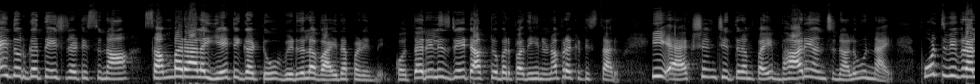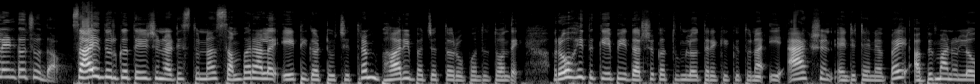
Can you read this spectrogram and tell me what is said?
సాయి దుర్గ తేజ్ నటిస్తున్న సంబరాల ఏటిగట్టు విడుదల వాయిదా పడింది. కొత్త రిలీజ్ డేట్ అక్టోబర్ పదిహేనున ప్రకటిస్తారు. ఈ యాక్షన్ చిత్రంపై భారీ అంచనాలు ఉన్నాయి. పూర్తి వివరాలేంటో చూద్దాం. సాయి దుర్గ తేజ్ నటిస్తున్న సంబరాల ఏటిగట్టు చిత్రం భారీ బడ్జెట్తో రూపొందుతోంది. రోహిత్ కేపీ దర్శకత్వంలో తెరకెక్కుతున్న ఈ యాక్షన్ ఎంటర్టైనర్ పై అభిమానుల్లో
